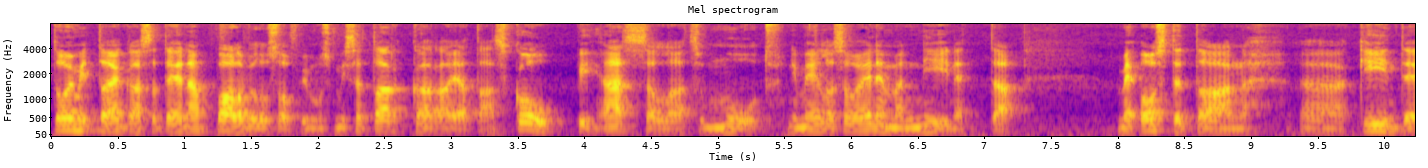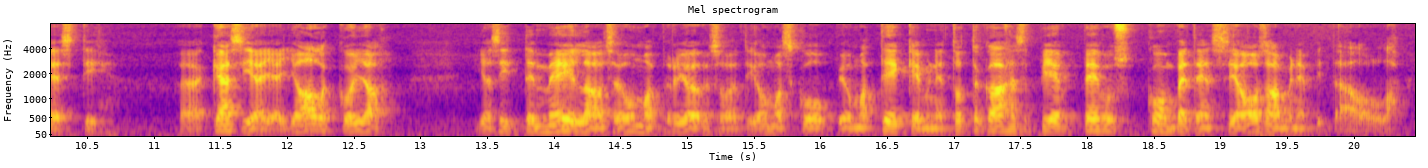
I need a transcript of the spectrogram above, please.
toimittajan kanssa tehdään palvelusopimus, missä tarkkaan rajataan skouppi, SLA sun muut, niin meillä se on enemmän niin, että me ostetaan kiinteästi käsiä ja jalkoja, ja sitten meillä on se oma priorisointi, oma skooppi, oma tekeminen. Totta kai se peruskompetenssi ja osaaminen pitää olla –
